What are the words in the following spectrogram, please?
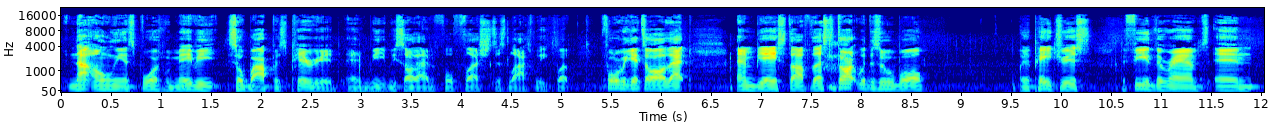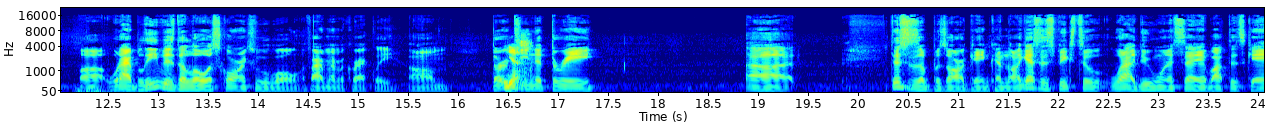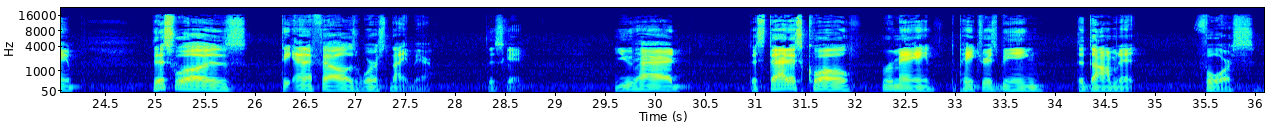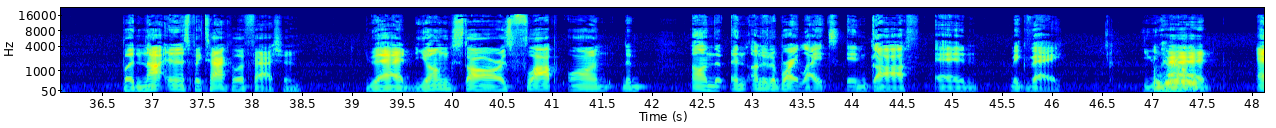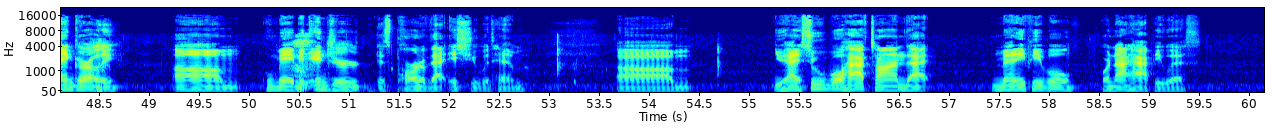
not only in sports, but maybe soap operas, period. And we, we saw that in full flesh this last week. But before we get to all that NBA stuff, let's start with the Super Bowl. Where the Patriots defeated the Rams in uh, what I believe is the lowest scoring Super Bowl, if I remember correctly. Um, 13 yes. to 3. Uh, this is a bizarre game, Kendall. I guess it speaks to what I do want to say about this game. This was the NFL's worst nightmare, this game you had the status quo remain, the Patriots being the dominant force, but not in a spectacular fashion. You had young stars flop on the on the and under the bright lights in Goff and McVay. You And had and Gurley, um, who may have been injured as part of that issue with him. Um, you had a Super Bowl halftime that many people were not happy with.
